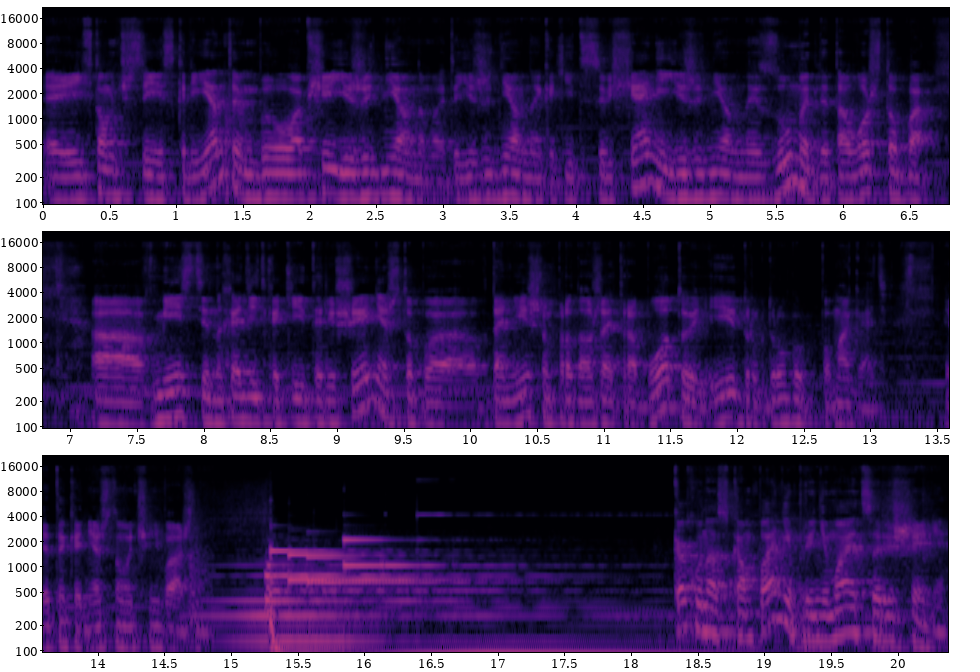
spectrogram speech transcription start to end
э, и в том числе и с клиентами, было вообще ежедневным. Это ежедневные какие-то совещания, ежедневные зумы для того, чтобы а, вместе находить какие-то решения, чтобы в дальнейшем продолжать работу и друг другу помогать. Это, конечно, очень важно. Нас в компании принимается решение?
